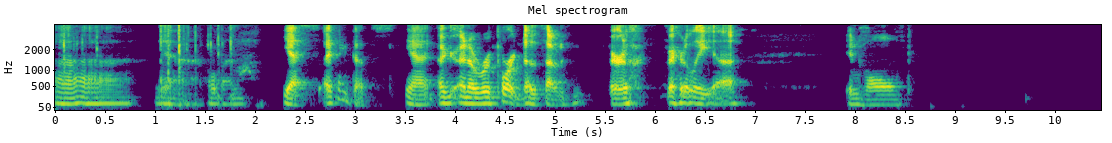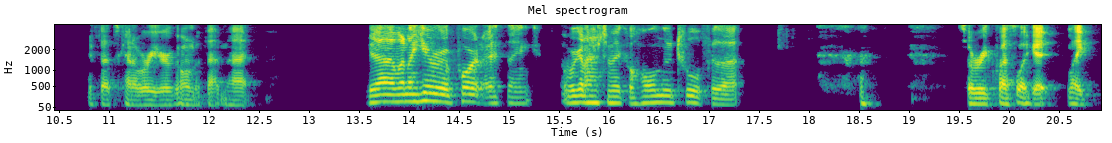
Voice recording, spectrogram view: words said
uh, yeah, hold on. Yes, I think that's, yeah, and a report does sound fairly, fairly, uh, involved. If that's kind of where you're going with that, Matt. Yeah, when I hear a report, I think we're gonna have to make a whole new tool for that. So request like it, like,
